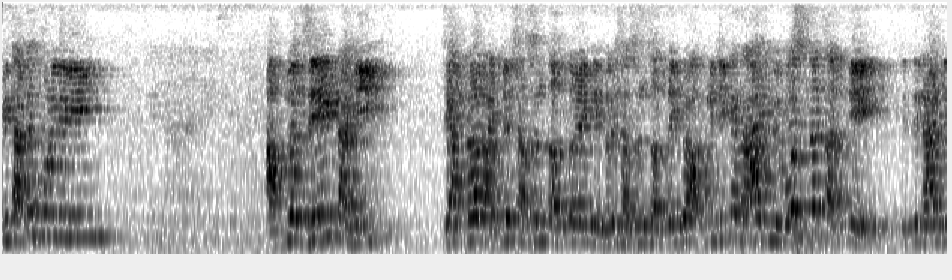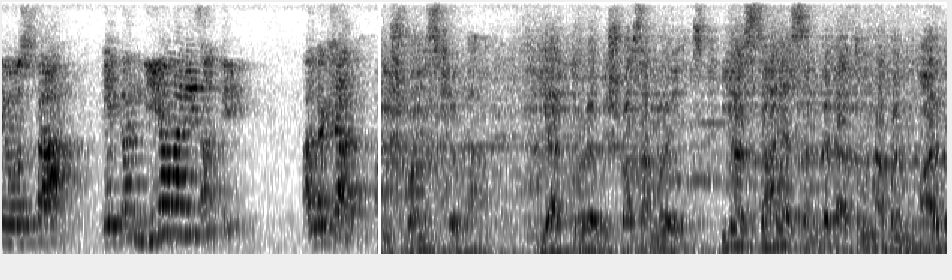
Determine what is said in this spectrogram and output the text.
ही ताकद कोणी दिली? आपलं जे काही जे आपलं राज्य शासन चालतंय केंद्र शासन चालतंय किंवा आपली जी काही राजव्यवस्था चालते ती राजव्यवस्था एका नियमाने चालते. लक्षात? विश्वास ठेवला. या दृढ विश्वासामुळेच या साऱ्या संकटातून आपण मार्ग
